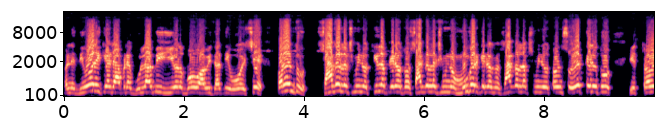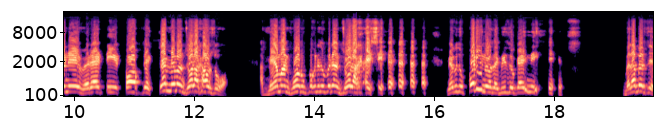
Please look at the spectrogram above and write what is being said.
અને દિવાળી ક્યારે આપણે ગુલાબી, ઈયળ બહુ આવી જતી હોય છે. પરંતુ સાગર લક્ષ્મીનો તિલક કર્યો હતો, સાગર લક્ષ્મીનો મુંગર કર્યો હતો, સાગર લક્ષ્મીનો ત્રણસો એક કર્યું હતું. એ ત્રણેય વેરાયટી ટોપ છે. કેમ મહેમાન ઝોલા ખાવ છો? આ મહેમાન ફોન ઉપર ઝોલા ખાય છે. મેં કીધું પડી ન થાય બીજું કઈ નહીં. બરાબર છે?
